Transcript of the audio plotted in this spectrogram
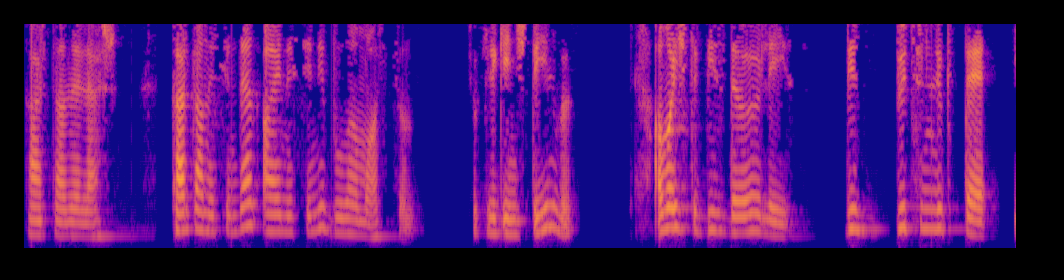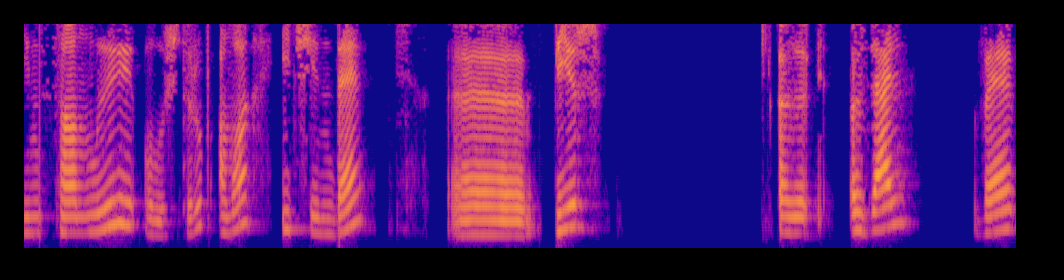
kar taneler. Kar tanesinden aynısını bulamazsın. Çok ilginç değil mi? Ama işte biz de öyleyiz. Biz bütünlükte insanlığı oluşturup ama içinde e, bir ö, özel ve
